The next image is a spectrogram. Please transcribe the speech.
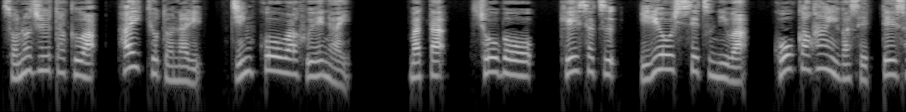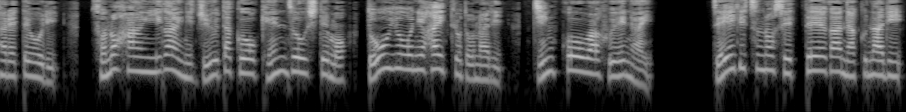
その住宅は廃墟となり、人口は増えない。また、消防、警察、医療施設には効果範囲が設定されており、その範囲以外に住宅を建造しても同様に廃墟となり、人口は増えない。税率の設定がなくなり、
